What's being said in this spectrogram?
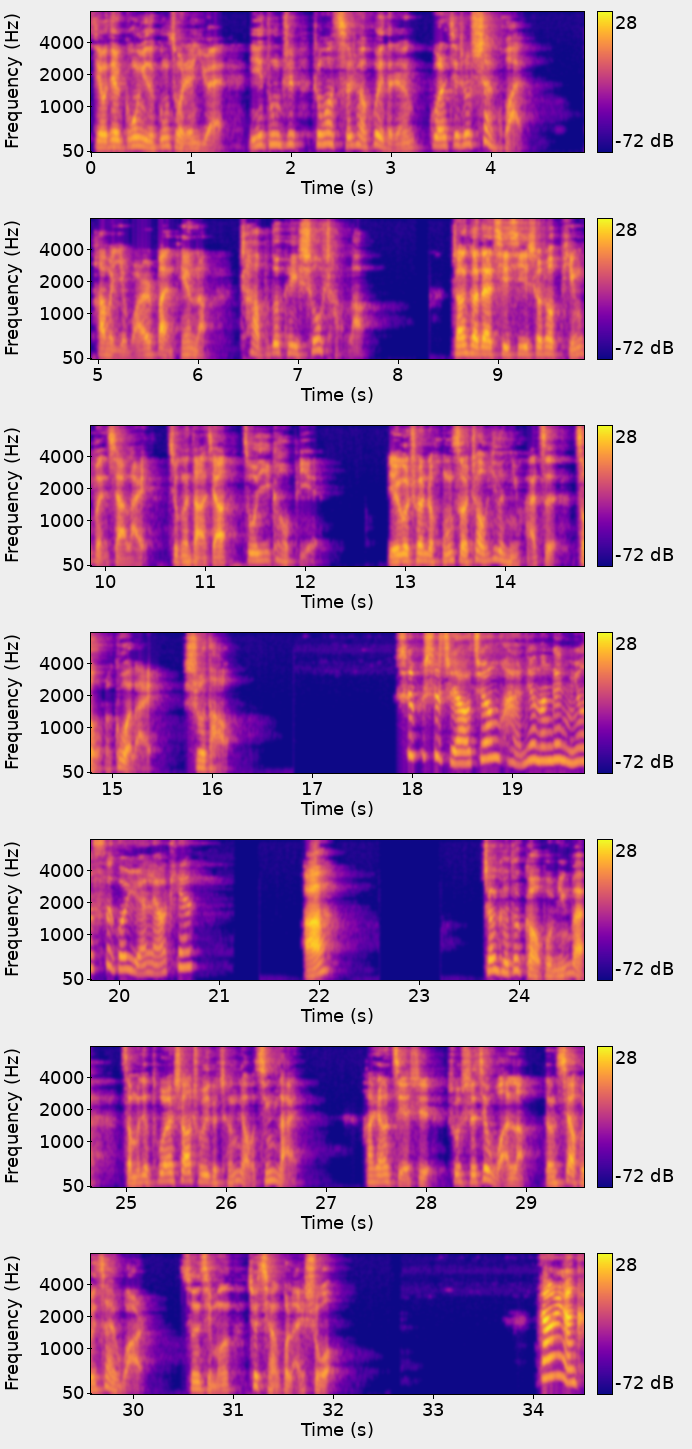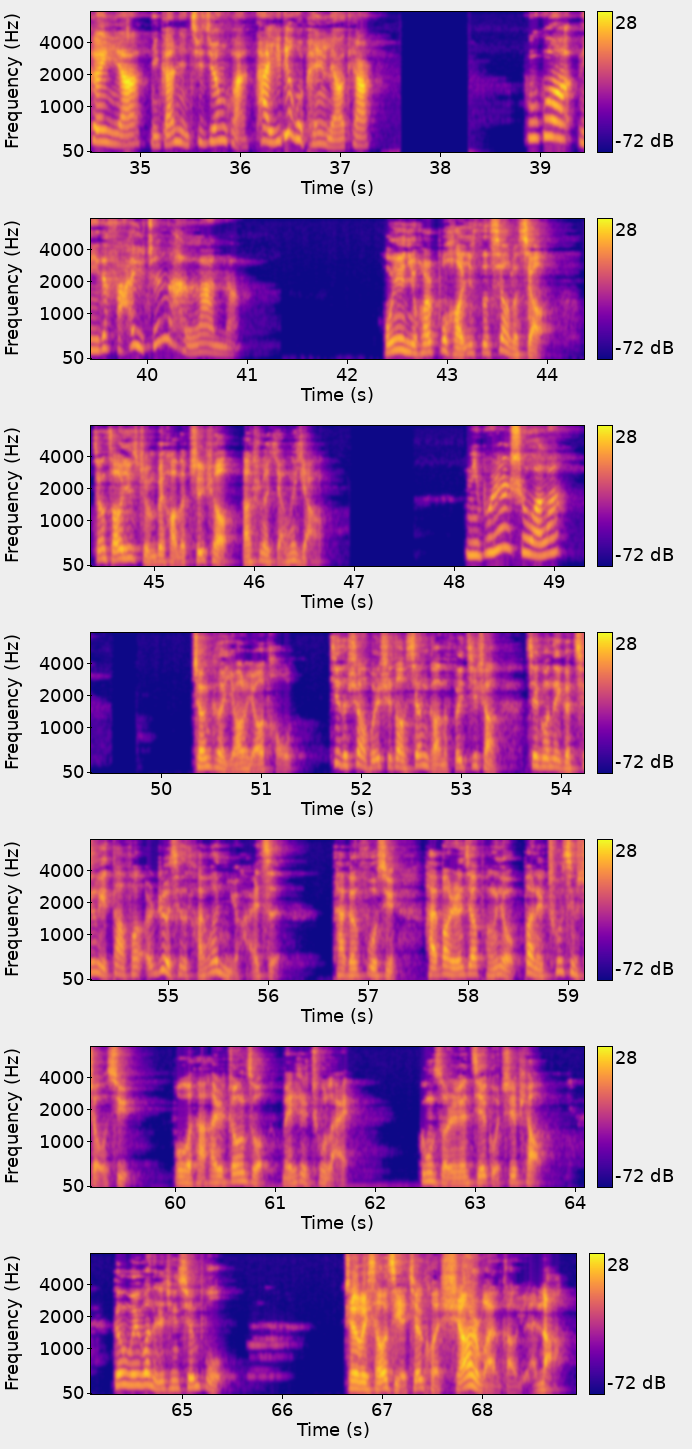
酒店公寓的工作人员已经通知中华慈善会的人过来接收善款，他们也玩半天了，差不多可以收场了。张可待气息稍稍平稳下来，就跟大家作揖告别。一个穿着红色罩衣的女孩子走了过来，说道：“是不是只要捐款就能跟你用四国语言聊天？”啊？张可都搞不明白，怎么就突然杀出一个程咬金来？还想解释说时间完了，等下回再玩。孙启萌却抢过来说：“当然可以呀，你赶紧去捐款，他一定会陪你聊天。不过你的法语真的很烂呢。”红衣女孩不好意思笑了笑，将早已准备好的支票拿出来扬了扬。“你不认识我了？”张克摇了摇头。记得上回是到香港的飞机上见过那个清丽大方而热情的台湾女孩子，她跟父亲还帮人家朋友办理出境手续，不过她还是装作没认出来。工作人员接过支票，跟围观的人群宣布：“这位小姐捐款十二万港元呐！”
